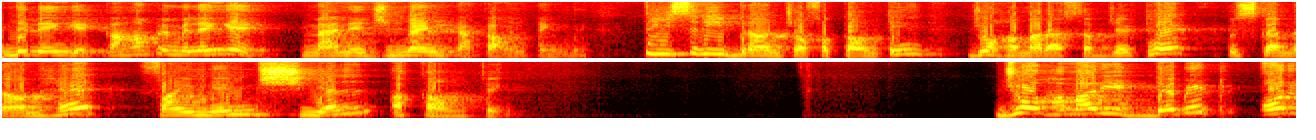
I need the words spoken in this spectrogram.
मिलेंगे। कहाँ पे मिलेंगे? मैनेजमेंट अकाउंटिंग में। तीसरी ब्रांच ऑफ़ अकाउंटिंग जो हमारा सब्जेक्ट है, उसका नाम है फाइनेंशियल अकाउंटिंग जो हमारी डेबिट और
